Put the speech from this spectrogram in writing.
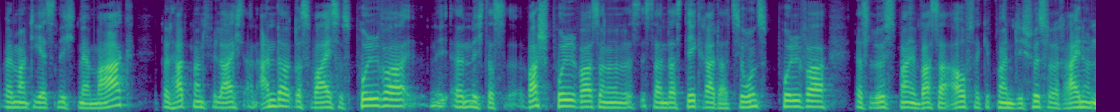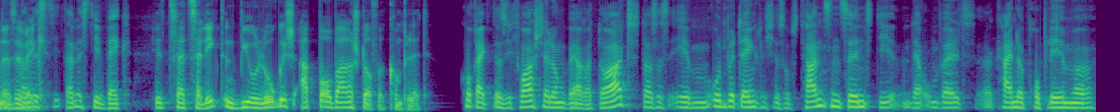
Wenn man die jetzt nicht mehr mag, dann hat man vielleicht ein anderes weißes Pulver, äh, nicht das Waschpulver, sondern das ist dann das Degradationspulver. Das löst man im Wasser auf, da gibt man die Schüssel rein und dann, dann, ist, die, dann ist die weg. Zerlegt in biologisch abbaubare Stoffe komplett. Korrekt. Also die Vorstellung wäre dort, dass es eben unbedenkliche Substanzen sind, die in der Umwelt äh, keine Probleme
